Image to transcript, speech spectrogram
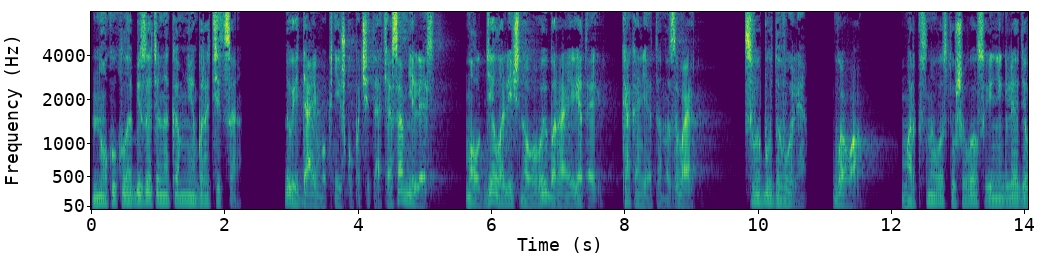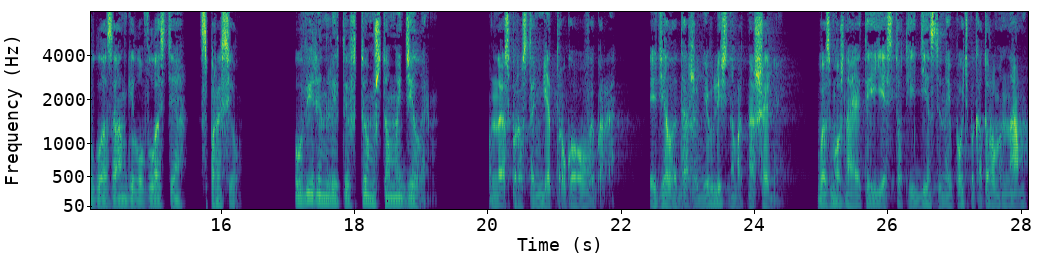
Но кукла обязательно ко мне обратится. Ну и дай ему книжку почитать, а сам не лезь. Мол, дело личного выбора и это... Как они это называют? Свобода воли. Во-во. Марк снова стушевался и, не глядя в глаза ангелу власти, спросил. «Уверен ли ты в том, что мы делаем?» «У нас просто нет другого выбора. И дело даже не в личном отношении. Возможно, это и есть тот единственный путь, по которому нам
